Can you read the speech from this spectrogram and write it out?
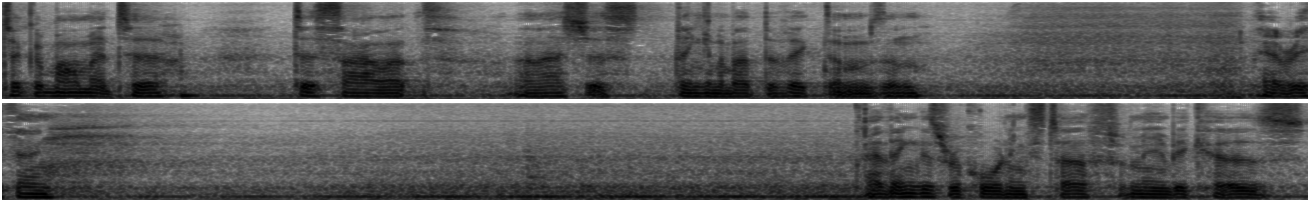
Took a moment to to silence, and that's just thinking about the victims and everything. I think this recording's tough for me because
